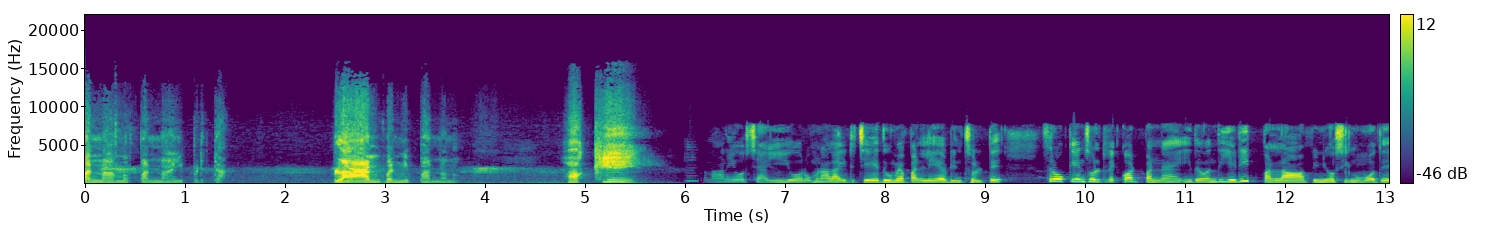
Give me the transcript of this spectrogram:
பண்ணாமல் பண்ணால் இப்படித்தான். பிளான் பண்ணி பண்ணணும். ஓகே நானே யோசிச்சேன் ஐயோ ரொம்ப நாள் ஆகிடுச்சு எதுவுமே பண்ணலையே அப்படின்னு சொல்லிட்டு. சரி ஓகேன்னு சொல்லிட்டு ரெக்கார்ட் பண்ணேன். இதை வந்து எடிட் பண்ணலாம் அப்படின்னு யோசிக்கும் போது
